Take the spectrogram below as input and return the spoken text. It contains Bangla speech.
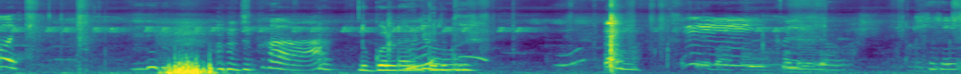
ওই। Mm-hmm.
